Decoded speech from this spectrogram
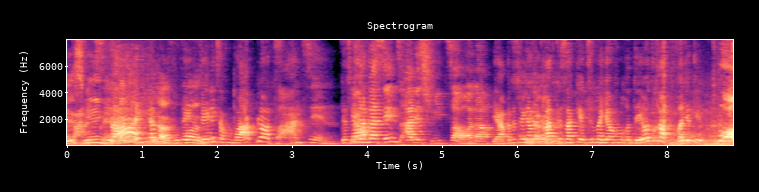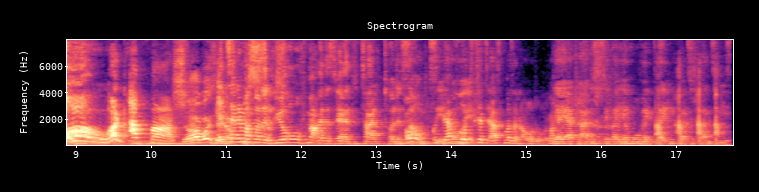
Deswegen. da, hier, Ja, mal. Felix auf dem Parkplatz. Wahnsinn. Deswegen ja, und was sind's? Alles Schweizer, oder? Ja, aber deswegen haben Ja, wir gerade das- gesagt, jetzt sind wir hier auf dem Rodeo Drive, weil ihr die... Wow, und Abmarsch! Ja, wo ist Jetzt hätte man so eine Tür aufmachen, das wäre ein total tolle Oh, Sound. und der putzt jetzt erstmal sein Auto, oder? Ja, ja, klar, das ist sicher irgendwo wegen dreckig, weil es ganz wies.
